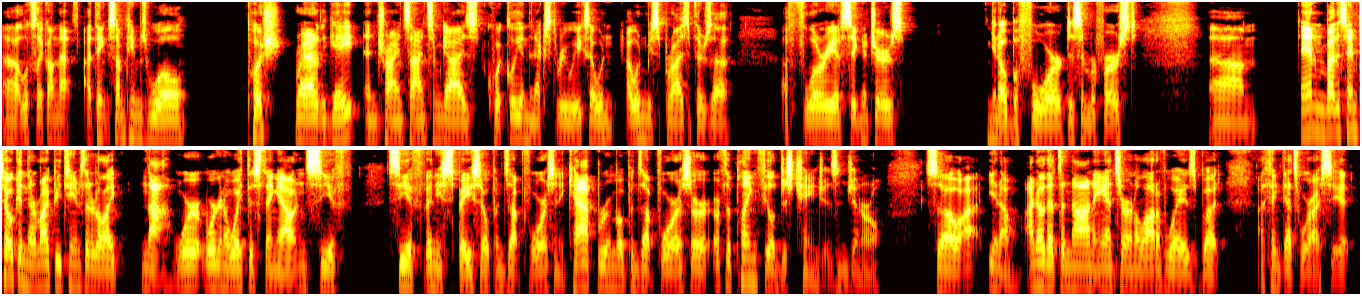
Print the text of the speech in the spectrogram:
uh, looks like on that. I think some teams will push right out of the gate and try and sign some guys quickly in the next three weeks. I wouldn't I wouldn't be surprised if there's a a flurry of signatures you know, before December 1st. Um, and by the same token, there might be teams that are like, nah, we're, we're going to wait this thing out and see if, see if any space opens up for us, any cap room opens up for us, or, or if the playing field just changes in general. So, I, you know, I know that's a non answer in a lot of ways, but I think that's where I see it.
